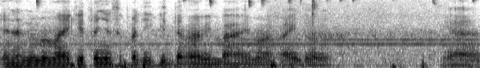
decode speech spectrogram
Yan ang naman makikita niyo sa paligid ng aming bahay mga ka-idol. Yan.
